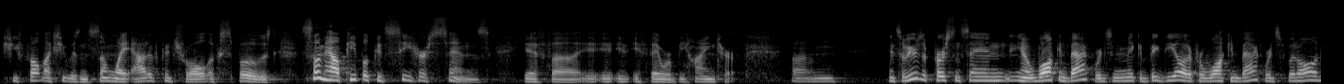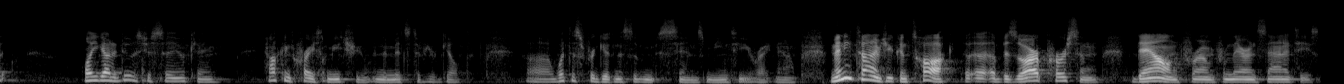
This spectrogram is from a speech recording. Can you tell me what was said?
she felt like she was in some way out of control, exposed. Somehow people could see her sins if, uh, if, if, they were behind her. Um, and so here's a person saying, you know, walking backwards, and make a big deal out of her walking backwards, but all, all you got to do is just say, okay, how can Christ meet you in the midst of your guilt? Uh, what does forgiveness of sins mean to you right now? Many times you can talk a, a, bizarre person down from, from their insanities.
